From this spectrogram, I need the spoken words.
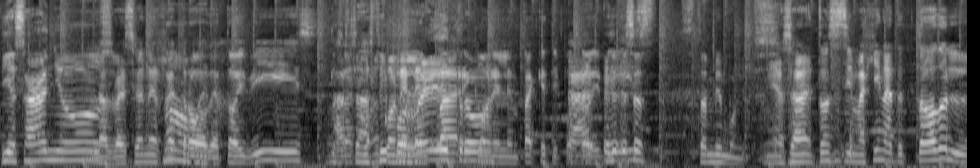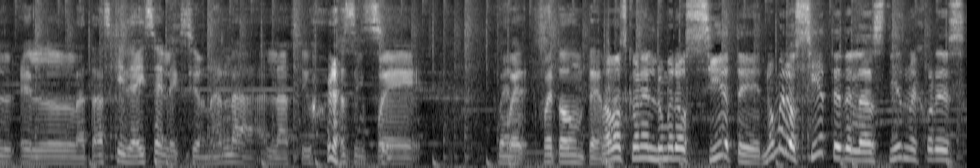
10 años. las versiones No, retro bueno. de Toy Biz, Las- sea, las con, tipo con el retro. con el empaque tipo Ah, Toy Biz. esas están bien bonitas. Y, O sea, entonces imagínate todo el, el atasque y de ahí seleccionar la- las figuras y fue, Bueno. fue, fue todo un tema. Vamos con el número 7. Número 7 de las 10 mejores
